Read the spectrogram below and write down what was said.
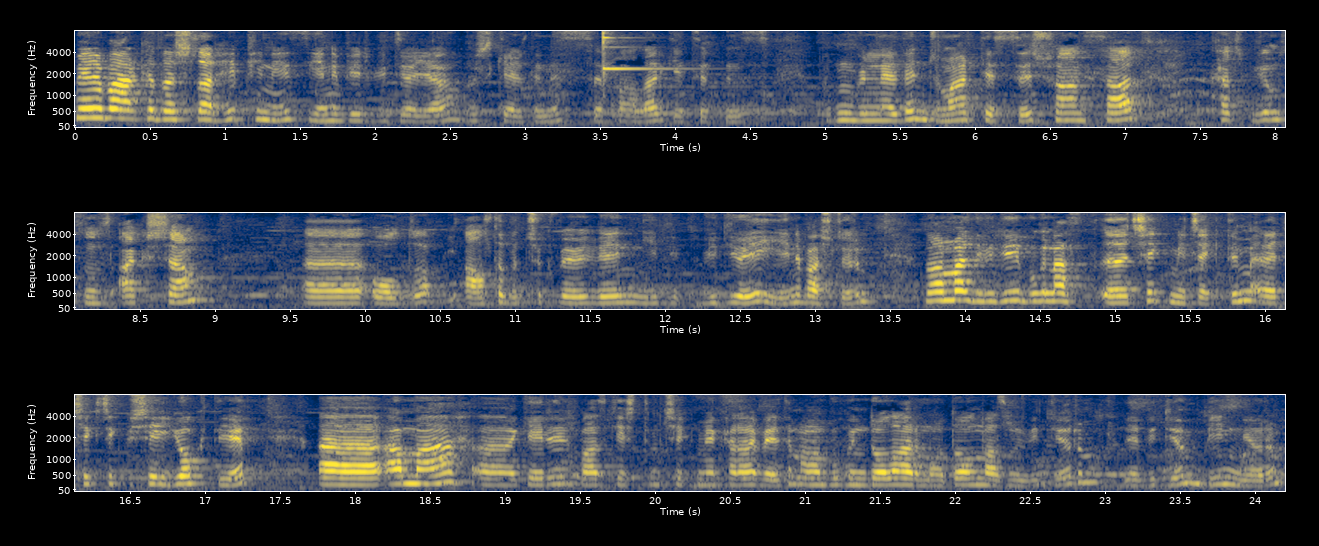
Merhaba arkadaşlar, hepiniz yeni bir videoya hoş geldiniz, sefalar getirdiniz. Bugün günlerden cumartesi, şu an saat kaç biliyor musunuz? Akşam e, oldu, altı buçuk ve ben videoya yeni başlıyorum. Normalde videoyu bugün e, çekmeyecektim, e, çekecek bir şey yok diye. E, ama e, geri vazgeçtim, çekmeye karar verdim. Ama bugün dolar mı, dolmaz mı videom, e, videom bilmiyorum.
